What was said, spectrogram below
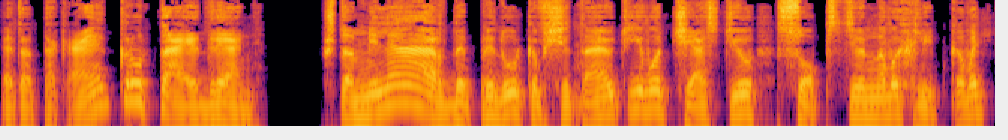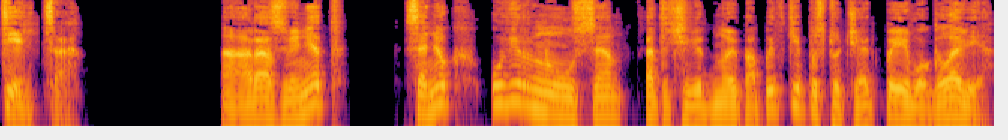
Это такая крутая дрянь, что миллиарды придурков считают его частью собственного хлипкого тельца. А разве нет? Санек увернулся от очередной попытки постучать по его голове.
